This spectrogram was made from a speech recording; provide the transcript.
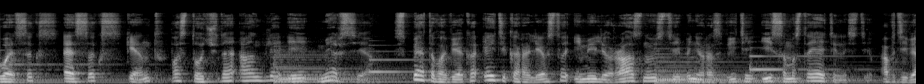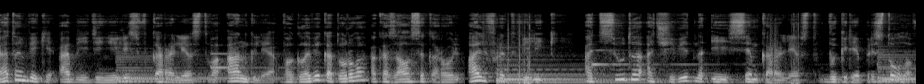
Уэссекс, Эссекс, Кент, Восточная Англия и Мерсия. С 5 века эти королевства имели разную степень развития и самостоятельности, а в 9 веке объединились в королевство Англия, во главе которого оказался король Альфред Великий. Отсюда очевидно и семь королевств в Игре Престолов.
